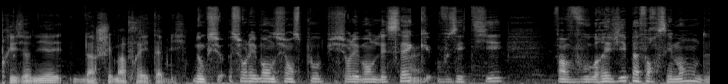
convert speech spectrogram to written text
prisonnier d'un schéma préétabli. Donc, sur, les bancs de Sciences Po, puis sur les bancs de l'ESSEC, vous étiez Enfin, vous rêviez pas forcément de,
